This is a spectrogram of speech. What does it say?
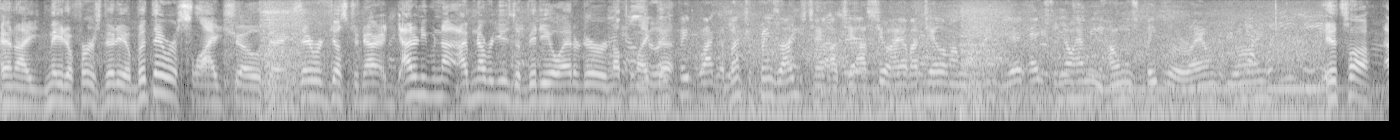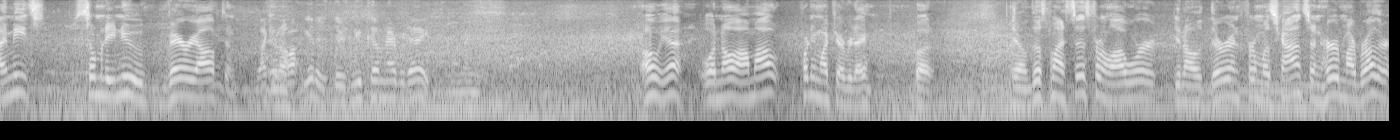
and I made a first video, but they were slideshow things. They were just generic. I don't even know, I've never used a video editor or nothing like that. people like a bunch of friends I used to have. I, tell, I still have. I tell them, I'm like, you actually know how many homeless people are around? You know what I mean? It's, uh, I meet somebody new very often. Like, you know. yeah, there's, there's new coming every day. I mean, Oh yeah. Well, no, I'm out pretty much every day, but you know, this my sister-in-law. We're you know they're in from Wisconsin. Her and my brother,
